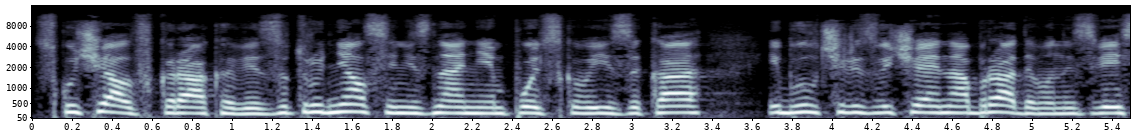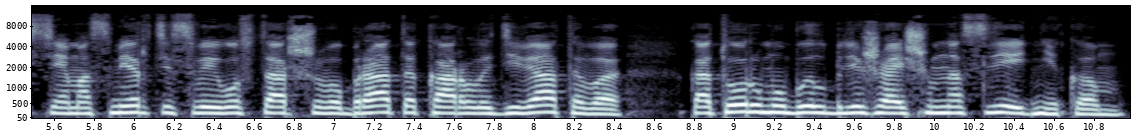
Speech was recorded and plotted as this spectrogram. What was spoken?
скучал в Кракове, затруднялся незнанием польского языка и был чрезвычайно обрадован известием о смерти своего старшего брата Карла IX, которому был ближайшим наследником.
